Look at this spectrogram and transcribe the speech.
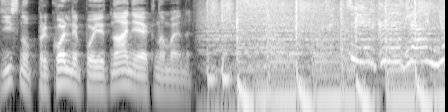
дійсно прикольне поєднання, як на мене. Тільки для нього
